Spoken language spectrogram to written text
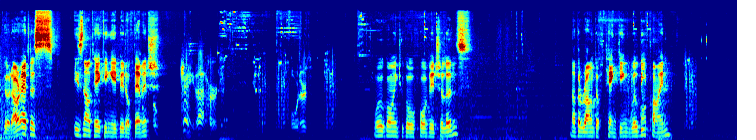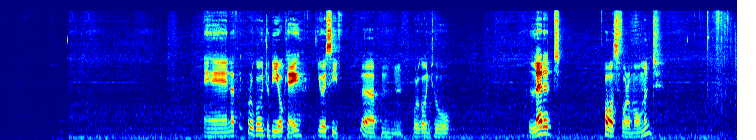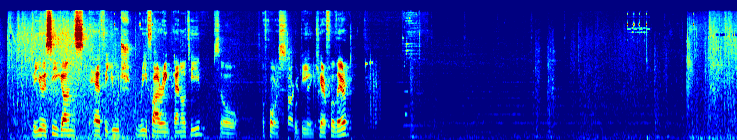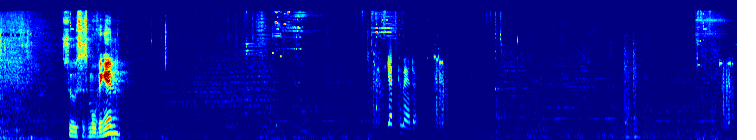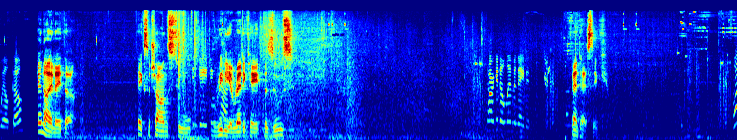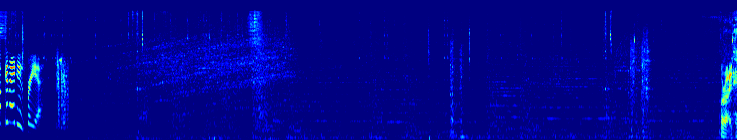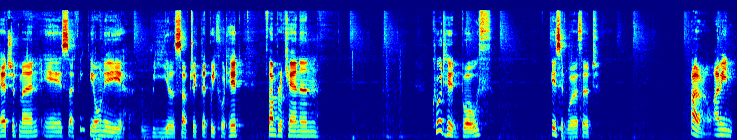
Good. Our Atlas is now taking a bit of damage. Okay, that hurt. Orders. We're going to go for Vigilance. Another round of tanking will be fine. And I think we're going to be okay. UAC, uh, mm, we're going to let it pause for a moment. The UAC guns have a huge refiring penalty, so of course we're being careful there. Zeus is moving in. Yes, Commander. Wilco. Annihilator takes the chance to Engaging really target. eradicate the Zeus. Target eliminated. Fantastic. What can I do for you? Alright, Hatchet Man is, I think, the only real subject that we could hit. Thumper Cannon could hit both. Is it worth it? I don't know. I mean,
